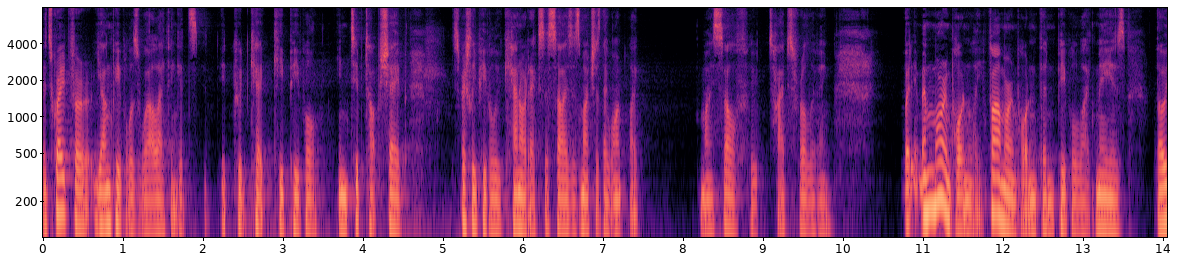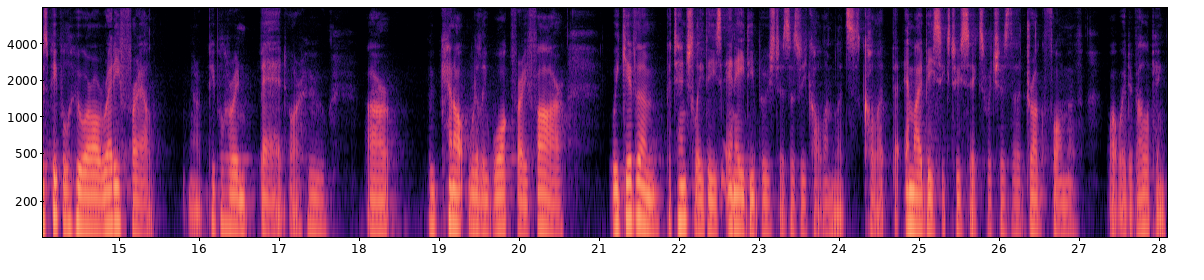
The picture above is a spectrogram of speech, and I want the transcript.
it's great for young people as well. I think it's it could keep people in tip top shape, especially people who cannot exercise as much as they want, like myself, who types for a living. But more importantly, far more important than people like me, is those people who are already frail, you know, people who are in bed or who are who cannot really walk very far. We give them potentially these NAD boosters, as we call them. Let's call it the MIB626, which is the drug form of what we're developing.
